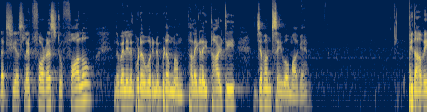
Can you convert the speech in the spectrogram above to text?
that she has left for us to follow இந்த வேலையில் கூட ஒரு நிமிடம் நாம் தலைகளை தாழ்த்தி ஜெபம் செய்வோமாக. பிதாவே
